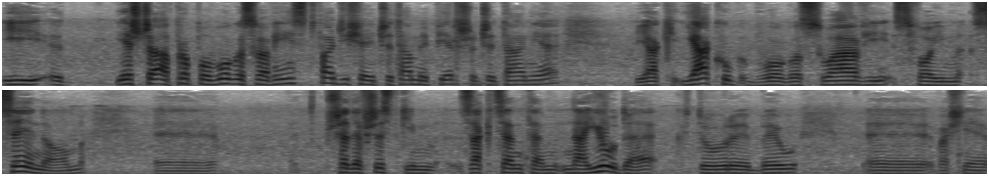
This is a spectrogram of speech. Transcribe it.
I y, jeszcze a propos błogosławieństwa, dzisiaj czytamy pierwsze czytanie jak Jakub błogosławi swoim synom, e, przede wszystkim z akcentem na Judę, który był e, właśnie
